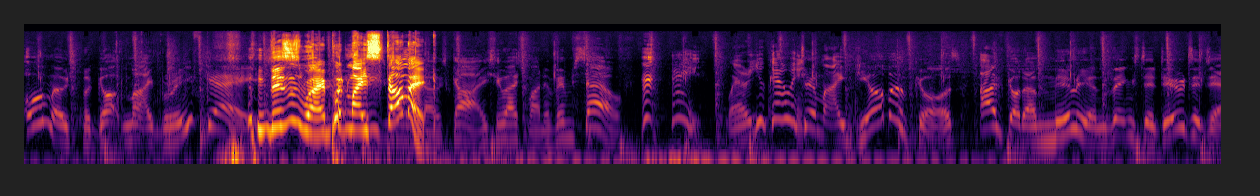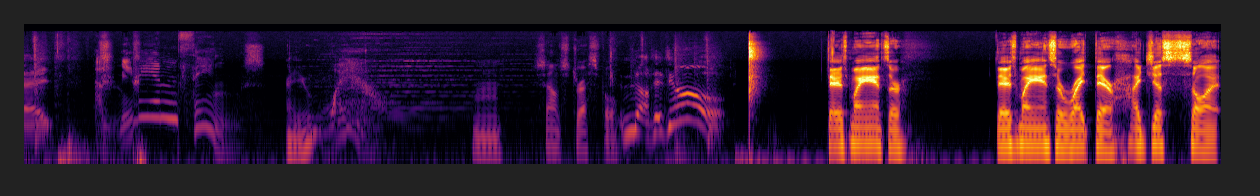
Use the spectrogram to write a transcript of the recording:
Almost forgot my briefcase. This is where I put my stomach. Those guys who has one of himself. Hey, where are you going? to my job, of course. I've got a million things to do today. A million things. Are you? Wow. Hmm. Sounds stressful. Not at all. There's my answer. There's my answer right there. I just saw it.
